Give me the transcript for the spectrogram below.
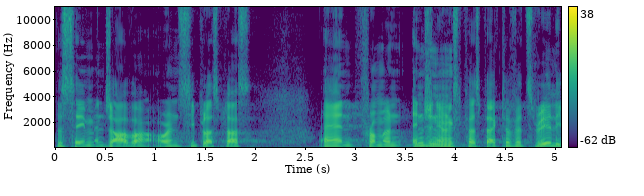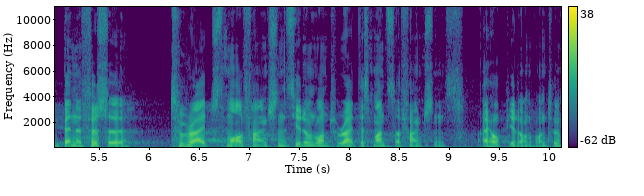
the same in Java or in C++. And from an engineering perspective, it's really beneficial to write small functions. You don't want to write these monster functions. I hope you don't want to.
